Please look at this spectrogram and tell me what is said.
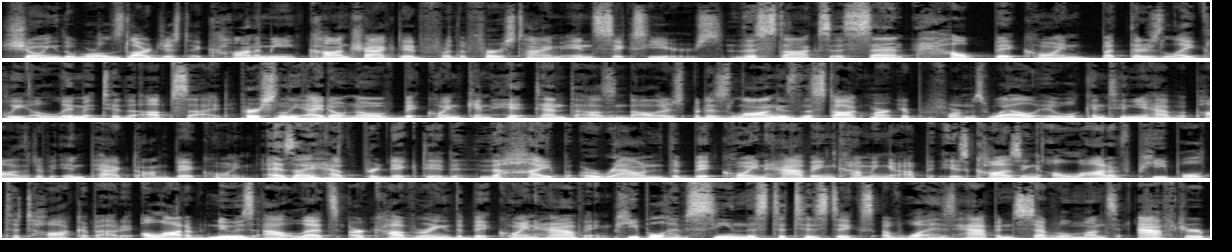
showing the world's largest economy contracted for the first time in six years. The stock's ascent helped Bitcoin, but there's likely a limit to the upside. Personally, I don't know if Bitcoin can hit 10 $10,000, but as long as the stock market performs well, it will continue to have a positive impact on Bitcoin. As I have predicted, the hype around the Bitcoin halving coming up is causing a lot of people to talk about it. A lot of news outlets are covering the Bitcoin halving. People have seen the statistics of what has happened several months after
